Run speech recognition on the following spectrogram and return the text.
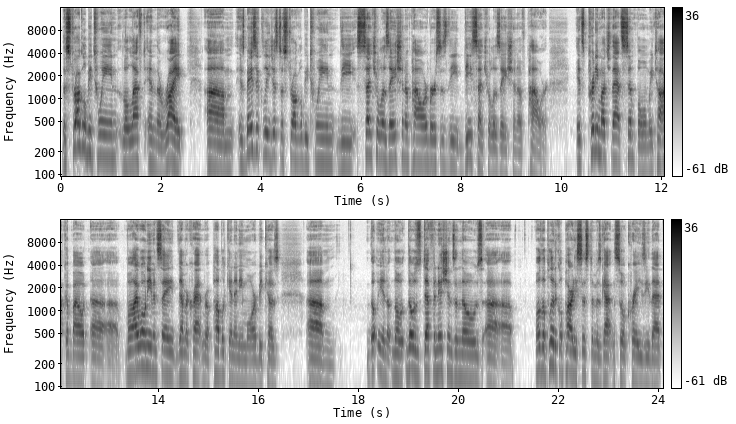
the struggle between the left and the right um, is basically just a struggle between the centralization of power versus the decentralization of power. It's pretty much that simple when we talk about, uh, uh, well, I won't even say Democrat and Republican anymore because, um, you know, those definitions and those, uh, uh, well, the political party system has gotten so crazy that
